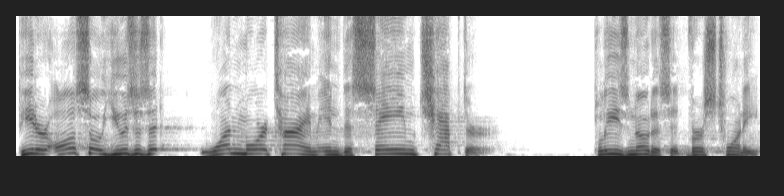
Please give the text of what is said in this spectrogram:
Peter also uses it one more time in the same chapter. Please notice it, verse 20.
